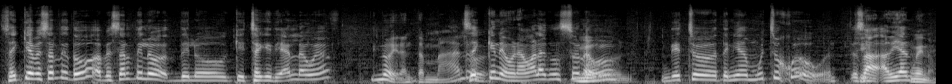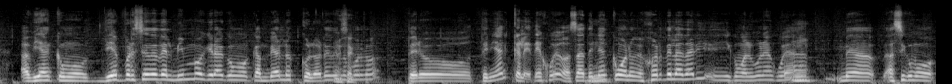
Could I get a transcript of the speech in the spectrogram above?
sabes que a pesar de todo, a pesar de lo, de lo que chaquetean la wea, No eran tan malos. sabes que no es una mala consola, No. De hecho, tenían muchos juegos. O Sí, sea, habían, bueno. habían como 10 versiones del mismo que era como cambiar los colores de los monos. Pero tenían caleta de juegos, o sea, tenían Mm. como lo mejor del Atari y como algunas weas, mea- así como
